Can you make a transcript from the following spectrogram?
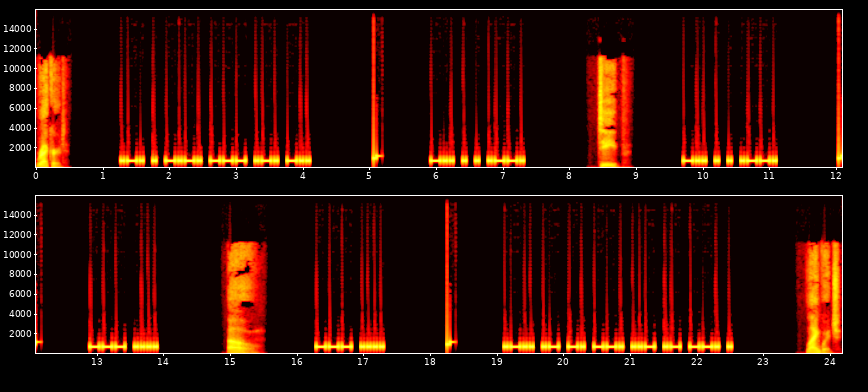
Record. Deep. Oh. Language.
